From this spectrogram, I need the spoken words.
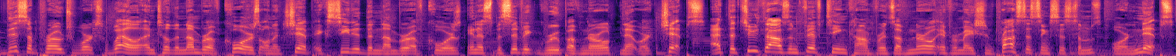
This approach works well until the number of cores on a chip exceeded the number of cores in a specific group of neural network chips. At the 2015 Conference of Neural Information Processing Systems, or NIPS,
